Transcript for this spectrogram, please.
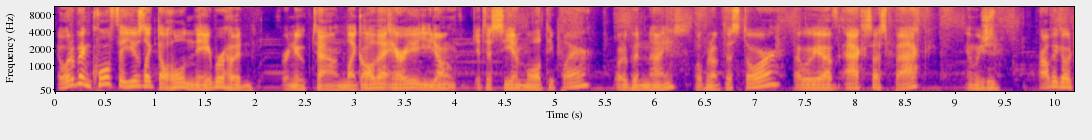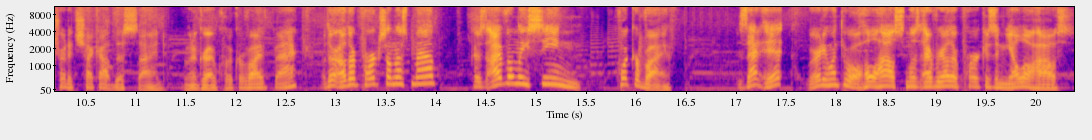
It would have been cool if they used, like, the whole neighborhood for Nuketown. Like all that area you don't get to see in multiplayer. Would have been nice. Open up this door. That way we have access back. And we should probably go try to check out this side. I'm going to grab Quick Revive back. Are there other perks on this map? Because I've only seen Quick Revive. Is that it? We already went through a whole house unless every other perk is in Yellow House.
